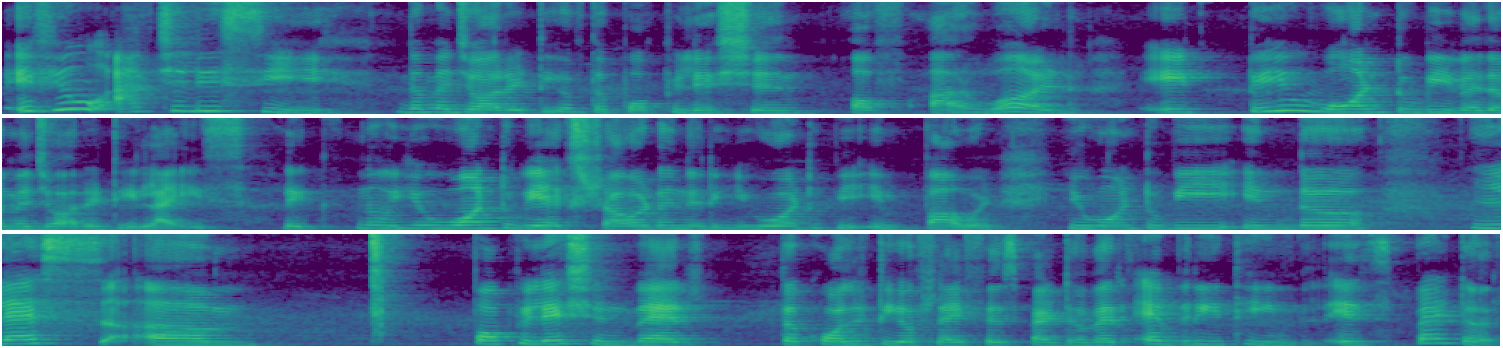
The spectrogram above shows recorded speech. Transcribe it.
if you actually see the majority of the population of our world it do you want to be where the majority lies? Like no you want to be extraordinary you want to be empowered you want to be in the less um, population where the quality of life is better where everything is better.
